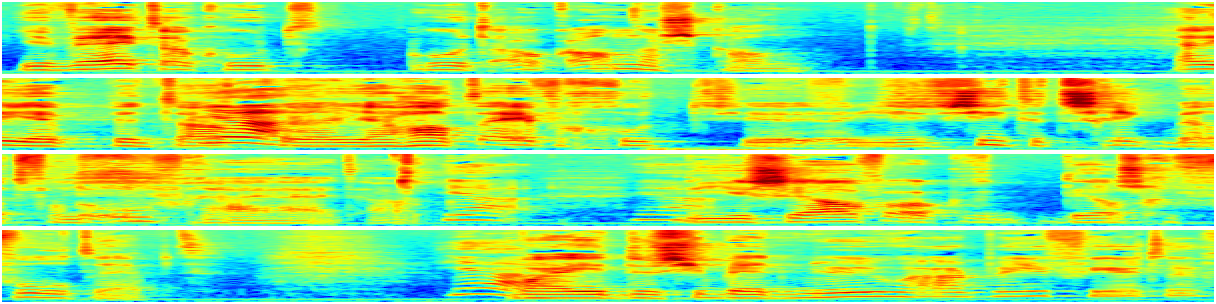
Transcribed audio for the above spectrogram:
Je weet ook hoe het, hoe het ook anders kan. Hè, je, bent ook, Ja. eh, je had even goed... Je, je ziet het schrikbeeld van de onvrijheid ook. Ja, ja, Die je zelf ook deels gevoeld hebt. ja Waar je, dus je bent nu, hoe oud ben je? 40?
